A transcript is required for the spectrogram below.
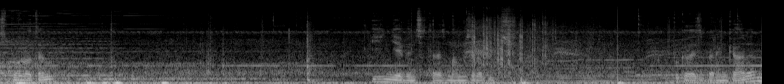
z powrotem. I nie wiem, co teraz mamy zrobić. Pogadać z Berengarem?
